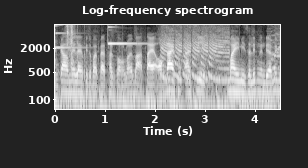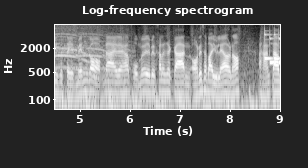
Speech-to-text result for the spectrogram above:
419 ไม่แรงปีต่อไป 8,200 บาท แต่ออกได้ทุกอาชีพ ไม่มีสลิปเงินเดือน ไม่มีสเตทเมนต์ก็ออกได้นะครับ ผมไม่ว่าจะเป็นข้าราชการออกได้สบายอยู่แล้วเนาะ อาหารตาม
